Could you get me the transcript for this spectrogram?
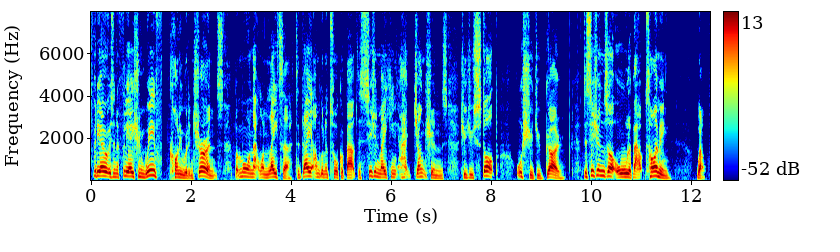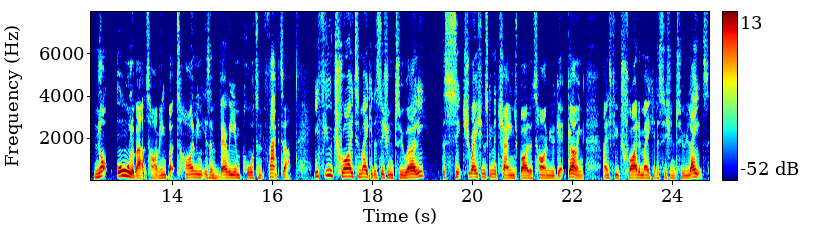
video is an affiliation with Collingwood Insurance, but more on that one later. Today I'm going to talk about decision making at junctions. Should you stop or should you go? Decisions are all about timing. Well, not all about timing, but timing is a very important factor. If you try to make a decision too early, the situation is going to change by the time you get going. And if you try to make a decision too late,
